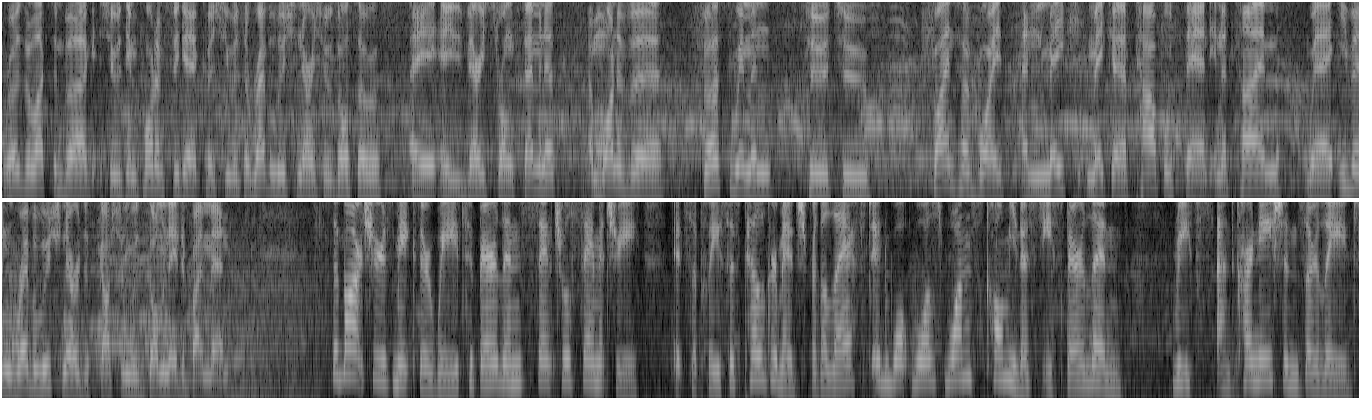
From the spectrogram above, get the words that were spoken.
Rosa Luxemburg, she was an important figure because she was a revolutionary. She was also a, a, very strong feminist and one of the first women to, to find her voice and make, make a powerful stand in a time where even revolutionary discussion was dominated by men. The marchers make their way to Berlin's Central Cemetery. It's a place of pilgrimage for the left in what was once communist East Berlin. Wreaths and carnations are laid.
